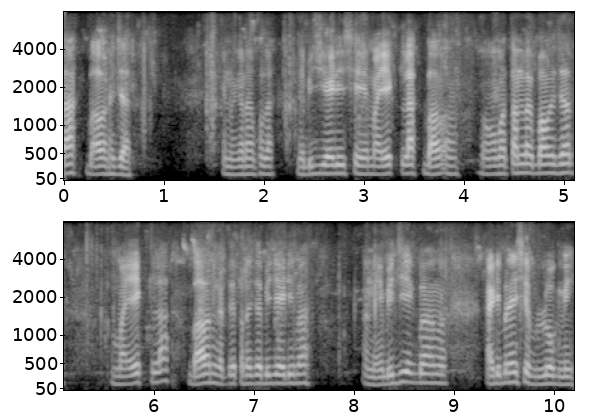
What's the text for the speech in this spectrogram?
લાખ બાવન હજાર. એમને ઘણા ફોલોવર અને બીજી આઈડી છે, એમાં એક લાખ બાવન ત્રણ લાખ બાવન હજાર, એમાં એક લાખ બાવન કરતા પણ હજાર બીજી આઈડીમાં અને બીજી એક આઈડી બનાવી છે વ્લોગની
